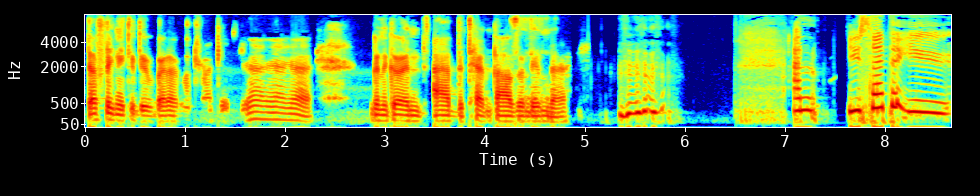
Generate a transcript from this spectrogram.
definitely need to do better with my tracking. Yeah, yeah, yeah. I'm gonna go and add the ten thousand in there. and you said that you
